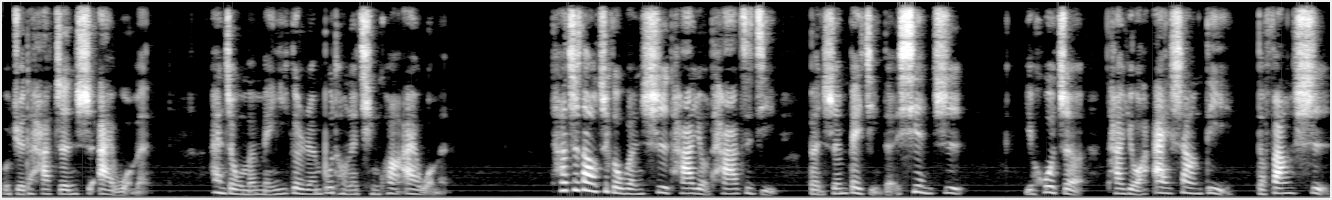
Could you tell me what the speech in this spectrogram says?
我觉得他真是爱我们，按着我们每一个人不同的情况爱我们。他知道这个文士他有他自己本身背景的限制，也或者他有爱上帝的方式，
